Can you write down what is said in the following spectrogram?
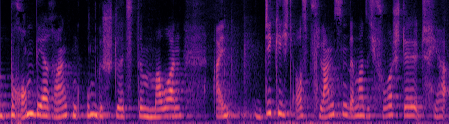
Brombeerranken, umgestürzte Mauern, ein Dickicht aus Pflanzen, wenn man sich vorstellt, ja,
